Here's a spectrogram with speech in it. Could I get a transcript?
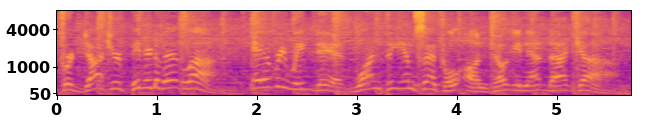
for Dr. Peter DeVette Live every weekday at 1 p.m. Central on TogiNet.com.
